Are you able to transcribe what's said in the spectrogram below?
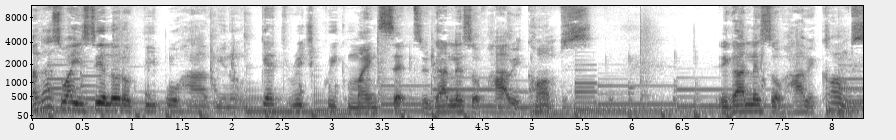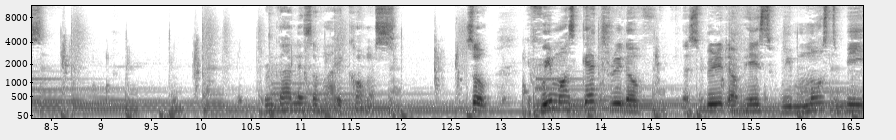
And that's why you see a lot of people have, you know, get rich quick mindsets, regardless of how it comes. Regardless of how it comes regardless of how it comes. So, if we must get rid of the spirit of haste, we must be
